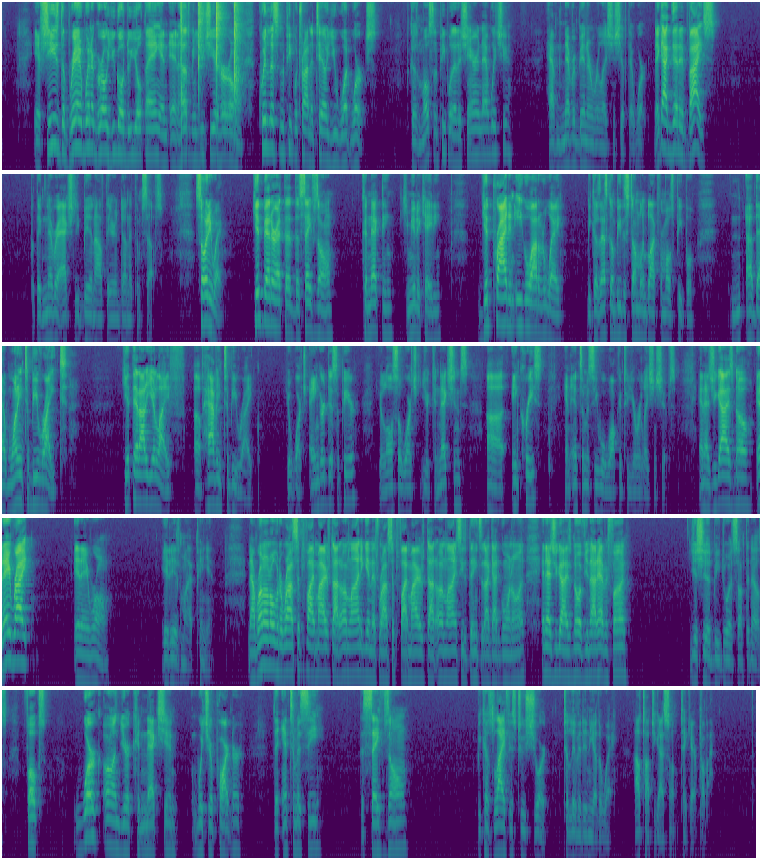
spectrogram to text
If she's the breadwinner girl, you go do your thing, and, and husband, you cheer her on. Quit listening to people trying to tell you what works. Because most of the people that are sharing that with you have never been in a relationship that worked. They got good advice, but they've never actually been out there and done it themselves. So anyway, get better at the, the safe zone, connecting, communicating, get pride and ego out of the way because that's going to be the stumbling block for most people. Uh, that wanting to be right, get that out of your life of having to be right. You'll watch anger disappear. You'll also watch your connections uh, increase, and intimacy will walk into your relationships. And as you guys know, it ain't right, it ain't wrong. It is my opinion. Now run on over to ronsimplifymyers.online. Again, that's ronsimplifymyers.online. See the things that I got going on. And as you guys know, if you're not having fun, you should be doing something else. Folks, work on your connection with your partner, the intimacy, the safe zone, because life is too short to live it any other way. I'll talk to you guys soon. Take care. Bye-bye.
